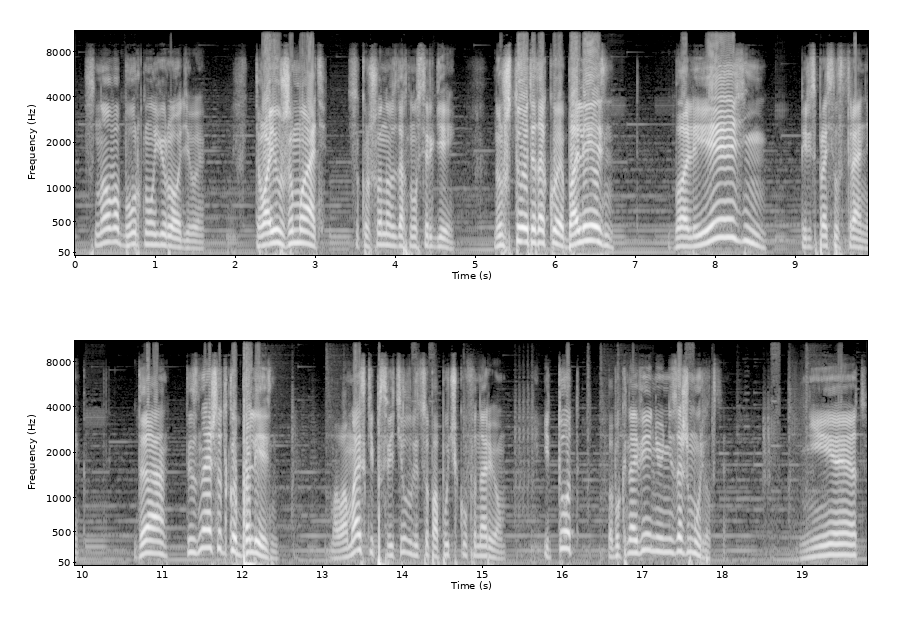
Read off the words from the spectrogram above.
— снова буркнул юродивый. «Твою же мать!» — сокрушенно вздохнул Сергей. «Ну что это такое? Болезнь?» «Болезнь?» Переспросил странник. «Да, ты знаешь, что такое болезнь?» Маломайский посветил в лицо попутчику фонарем, и тот по обыкновению не зажмурился. «Нет»,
